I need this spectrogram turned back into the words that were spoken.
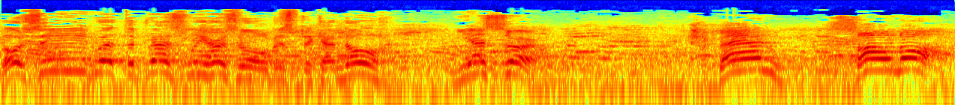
Proceed with the dress rehearsal, Mr. Kendall. Yes, sir. Band, sound off.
